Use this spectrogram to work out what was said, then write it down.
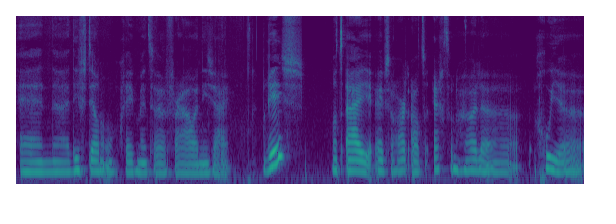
En uh, die vertelde op een gegeven moment een verhaal en die zei: Ris, want hij heeft zijn hart altijd echt een hele goede,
